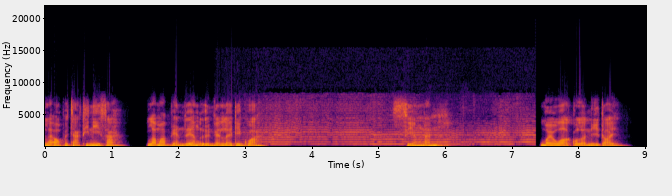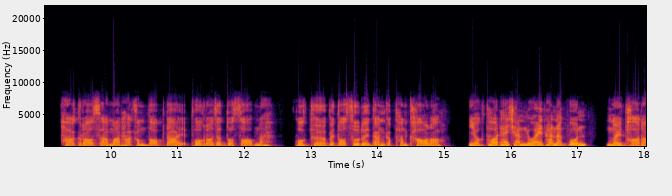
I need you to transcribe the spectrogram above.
และออกไปจากที่นี่ซะ แล้วมาเปลี่ยนเรื่องอื่นกันเลยดีกว่า เสียงนั้น ไม่ว่ากรณีใด หากเราสามารถหาคำตอบได้ พวกเราจะตรวจสอบนะ พวกเธอไปต่อสู้ด้วยกันกับท่านเขาเหรอ ยกโทษให้ฉันด้วยท่านนักบุญ ในฐานะ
